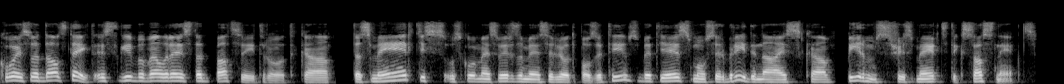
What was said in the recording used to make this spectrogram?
Ko es varu daudz teikt? Es gribu vēlreiz tad patsvītrot, ka tas mērķis, uz ko mēs virzamies, ir ļoti pozitīvs, bet Jēzus mūs ir brīdinājis, ka pirms šis mērķis tiks sasniegts,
